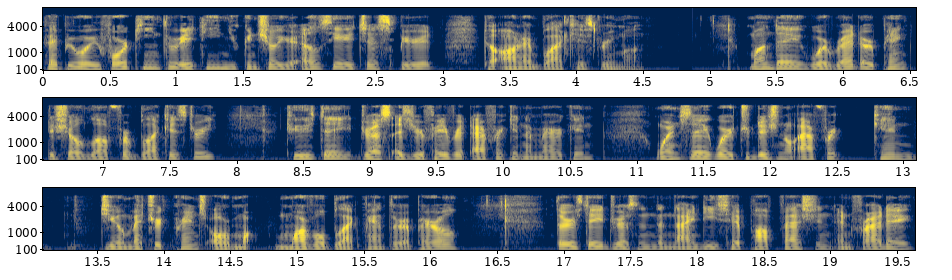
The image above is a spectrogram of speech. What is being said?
February 14 through 18, you can show your LCHS spirit to honor Black History Month. Monday, wear red or pink to show love for Black history. Tuesday, dress as your favorite African American. Wednesday, wear traditional African geometric prints or Mar Marvel Black Panther apparel. Thursday, dress in the 90s hip hop fashion. And Friday,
